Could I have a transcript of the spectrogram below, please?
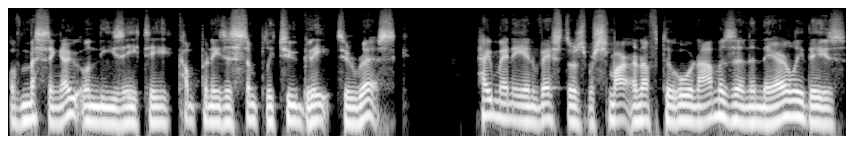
of missing out on these 80 companies is simply too great to risk how many investors were smart enough to own Amazon in the early days?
